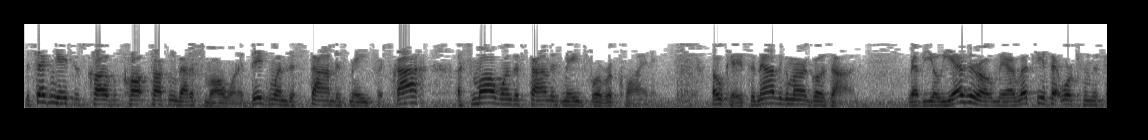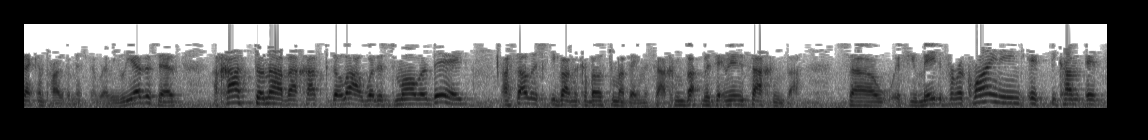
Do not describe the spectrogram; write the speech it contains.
The second case is talking about a small one. A big one, the stam is made for schach. A small one, the stam is made for reclining. Okay, so now the Gemara goes on. Rabbi Eliezer Omer, let's see if that works in the second part of the Mishnah. Rabbi Eliezer says, Achas tona v'achas gdola, whether small or big, asal ishkiva mekabel tumavei mesachim ba. So if you made it for reclining, it become it's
